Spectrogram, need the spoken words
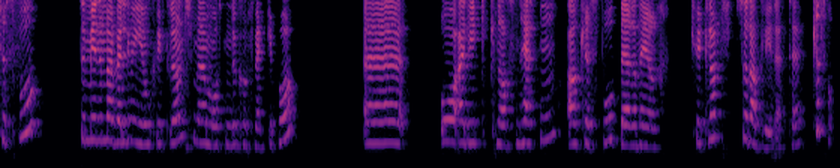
Crispo. Det minner meg veldig mye om Quick Lunch med måten du kan knekke på. Eh, og jeg liker knasenheten av Crispo bedre enn jeg gjør Quick Lunch, så da blir det til Crispo.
